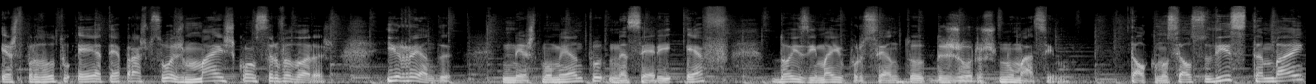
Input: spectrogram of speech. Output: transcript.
este produto é até para as pessoas mais conservadoras e rende neste momento, na série F, 2,5% de juros no máximo. Tal como o Celso disse, também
